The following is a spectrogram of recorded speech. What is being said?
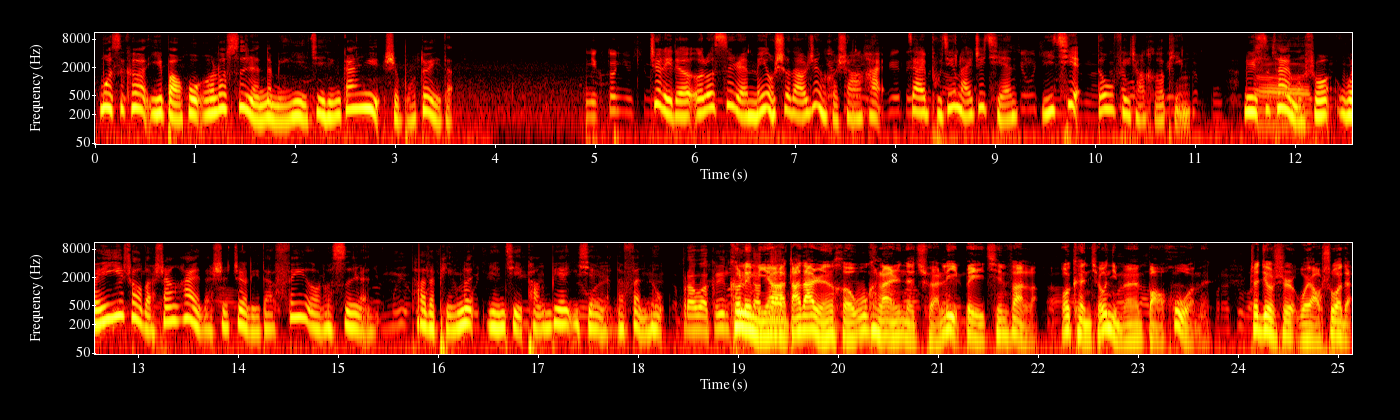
莫斯科以保护俄罗斯人的名义进行干预是不对的。这里的俄罗斯人没有受到任何伤害，在普京来之前，一切都非常和平。吕斯泰姆说：“唯一受到伤害的是这里的非俄罗斯人。”他的评论引起旁边一些人的愤怒。克里米亚鞑靼人和乌克兰人的权利被侵犯了，我恳求你们保护我们，这就是我要说的。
